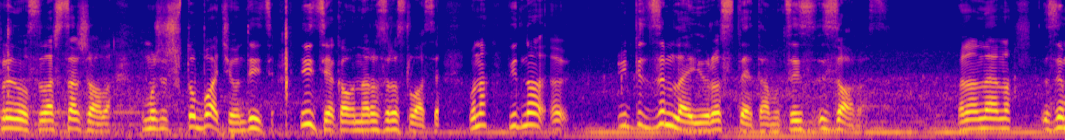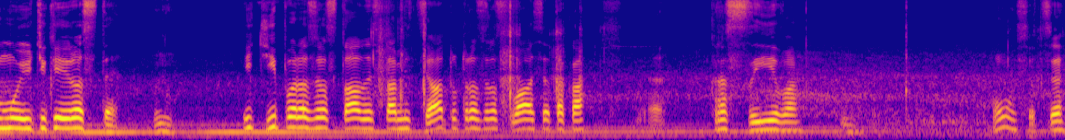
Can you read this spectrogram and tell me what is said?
приносила, аж сажала. Може, хто бачив, дивіться, дивіться, яка вона розрослася. Вона, видно, е, і під землею росте там, оце зараз. Вона, мабуть, зимою тільки і росте. Ну. І ті порозростались, там і ця тут розрослася така е, красива. Ось оце.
